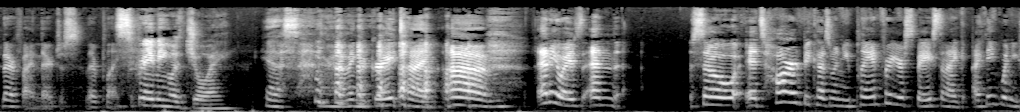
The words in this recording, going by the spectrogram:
They're fine. They're just they're playing. Screaming with joy. Yes, they're having a great time. Um, anyways, and so it's hard because when you plan for your space, and I, I think when you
